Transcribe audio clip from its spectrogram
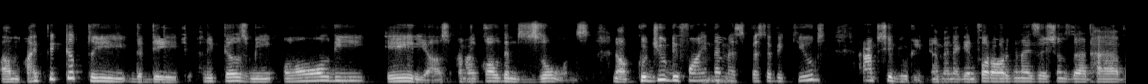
Um, I picked up the, the date and it tells me all the areas and I'll call them zones. Now, could you define them as specific cubes? Absolutely. I mean, again, for organizations that have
